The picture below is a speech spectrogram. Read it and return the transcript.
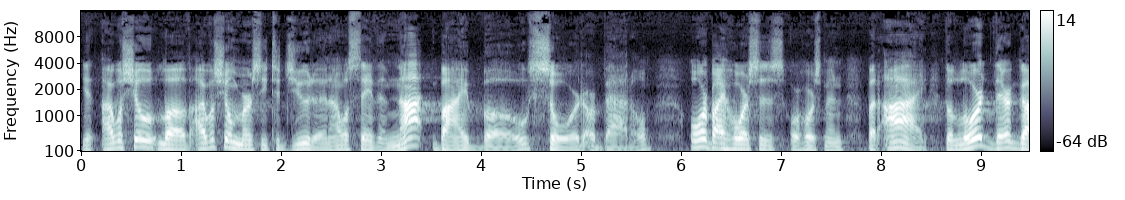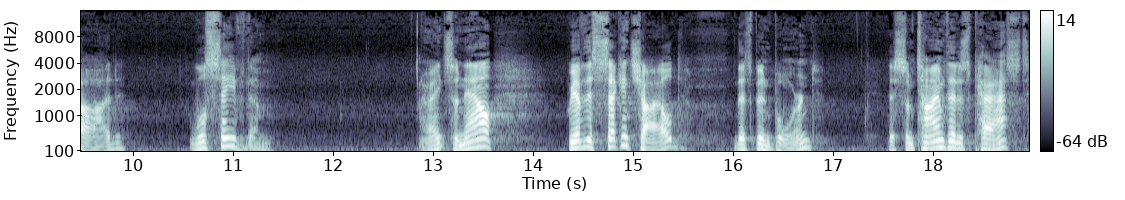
Yet I will show love, I will show mercy to Judah, and I will save them, not by bow, sword, or battle, or by horses or horsemen, but I, the Lord their God, will save them. All right, so now we have this second child that's been born. There's some time that has passed.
